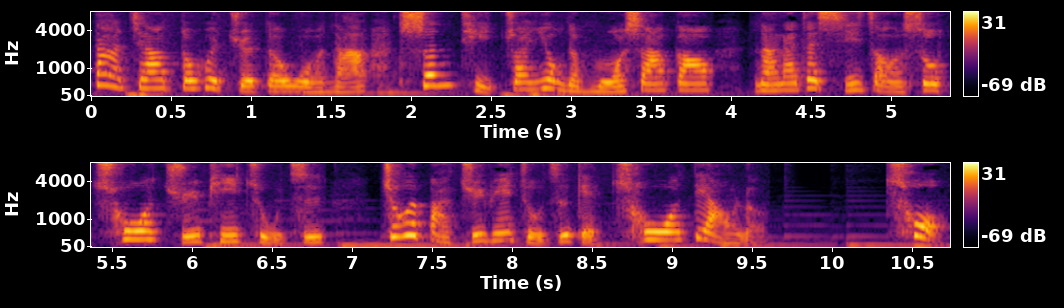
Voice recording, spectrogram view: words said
大家都会觉得我拿身体专用的磨砂膏拿来在洗澡的时候搓橘皮组织，就会把橘皮组织给搓掉了。错，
